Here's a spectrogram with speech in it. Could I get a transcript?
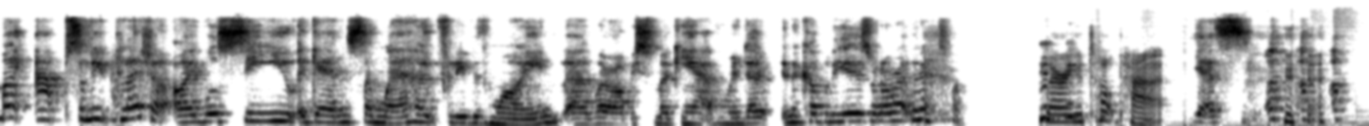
My absolute pleasure. I will see you again somewhere, hopefully with wine, uh, where I'll be smoking out of a window in a couple of years when I write the next one. Wearing a top hat. yes.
